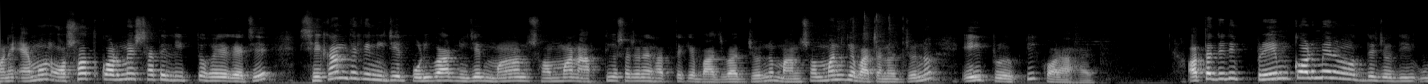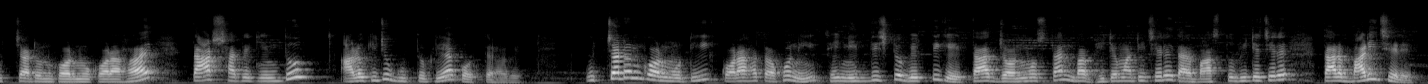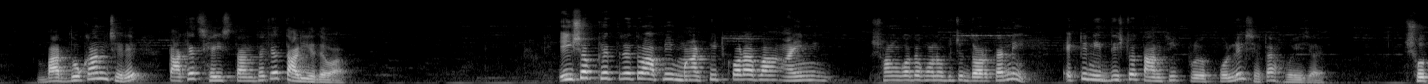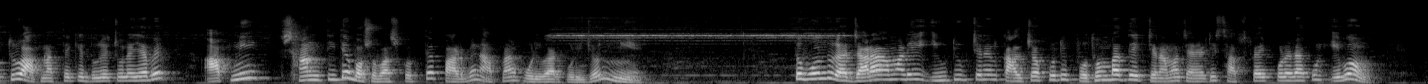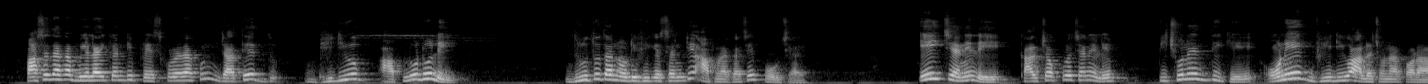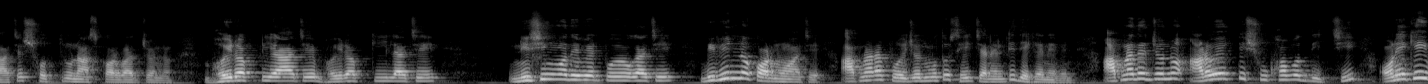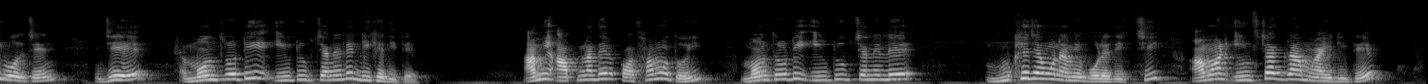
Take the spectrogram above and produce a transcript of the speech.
মানে এমন অসৎ কর্মের সাথে লিপ্ত হয়ে গেছে, সেখান থেকে নিজের পরিবার, নিজের মান, সম্মান, আত্মীয় স্বজনের হাত থেকে বাঁচবার জন্য, মান সম্মানকে বাঁচানোর জন্য এই প্রয়োগটি করা হয়। অর্থাৎ যদি প্রেম কর্মের মধ্যে যদি উচ্চাটন কর্ম করা হয়, তার সাথে কিন্তু আরও কিছু গুপ্তক্রিয়া করতে হবে। উচ্চাটন কর্মটি করা হয় তখনই সেই নির্দিষ্ট ব্যক্তিকে তার জন্মস্থান বা ভিটেমাটি ছেড়ে, তার বাস্তু ভিটে ছেড়ে, তার বাড়ি ছেড়ে বা দোকান ছেড়ে তাকে সেই স্থান থেকে তাড়িয়ে দেওয়া। এইসব ক্ষেত্রে তো আপনি মারপিট করা বা আইন সঙ্গত কোনো কিছু দরকার নেই। একটি নির্দিষ্ট তান্ত্রিক প্রয়োগ করলেই সেটা হয়ে যায়। শত্রু আপনার থেকে দূরে চলে যাবে। আপনি শান্তিতে বসবাস করতে পারবেন আপনার পরিবার, পরিজন নিয়ে। তো বন্ধুরা, যারা আমার এই ইউটিউব চ্যানেল কালচক্রটি প্রথমবার দেখছেন, আমার চ্যানেলটি সাবস্ক্রাইব করে রাখুন এবং পাশে থাকা বেল আইকনটি প্রেস করে রাখুন যাতে ভিডিও আপলোড হলেই দ্রুত তার নোটিফিকেশানটি আপনার কাছে পৌঁছায়। এই চ্যানেলে কালচক্র চ্যানেলে পিছনের দিকে অনেক ভিডিও আলোচনা করা আছে শত্রু নাশ করবার জন্য। ভৈরব ক্রিয়া আছে, ভৈরব কিল আছে, নৃসিংহদেবের প্রয়োগ আছে, বিভিন্ন কর্ম আছে। আপনারা প্রয়োজন মতো সেই চ্যানেলটি দেখে নেবেন। আপনাদের জন্য আরও একটি সুখবর দিচ্ছি। অনেকেই বলছেন যে মন্ত্রটি ইউটিউব চ্যানেলে লিখে দিতে। আমি আপনাদের কথা মতোই মন্ত্রটি ইউটিউব চ্যানেলে মুখে যেমন আমি বলে দিচ্ছি, আমার ইনস্টাগ্রাম আইডিতে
